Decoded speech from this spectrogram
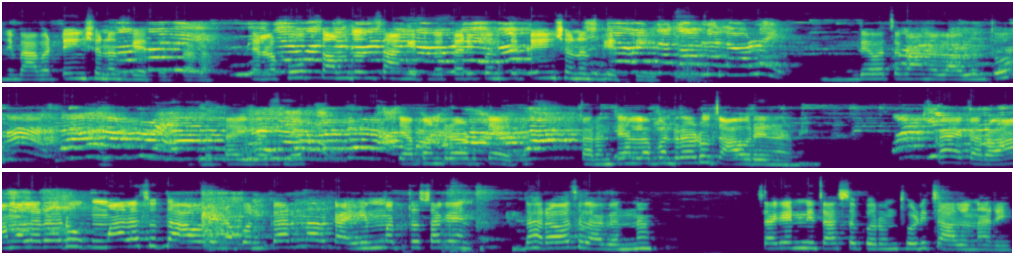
आणि बाबा टेन्शनच घेतात बघा. त्यांना खूप समजून सांगितलं तरी पण ते टेन्शनच घेते देवाचं गाणं लावून तो. ताई बसल्यात. त्या पण रडतायत कारण त्यांना पण रडूच आवरेना नाही. काय करावं? आम्हाला रडू मला सुद्धा आवरेना पण करणार काय? हिंमत तर सगळ्यांनी धरावंच लागेल ना. सगळ्यांनीच असं करून थोडी चालणार आहे.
